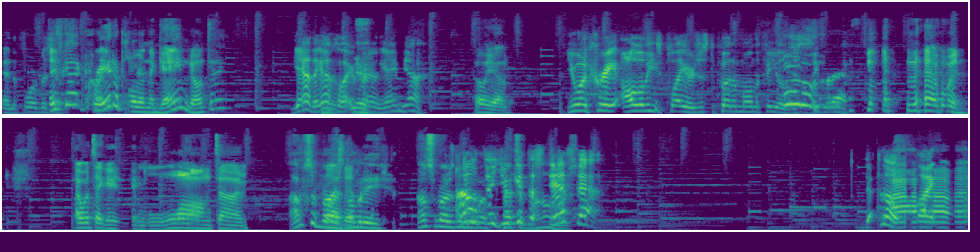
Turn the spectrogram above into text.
And the four of us. They've got creative player in the game, don't they? Yeah, they got a player Yeah. player in the game. Yeah. Oh yeah. You want to create all of these players just to put them on the field, just to see what happens. that would that would take a, a long time. I'm surprised Well, nobody. I'm surprised. I nobody don't think you get the Mahomes. stats that. No, like, Uh,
